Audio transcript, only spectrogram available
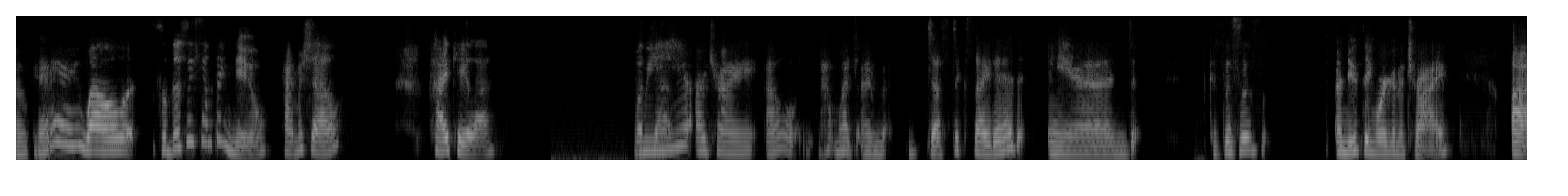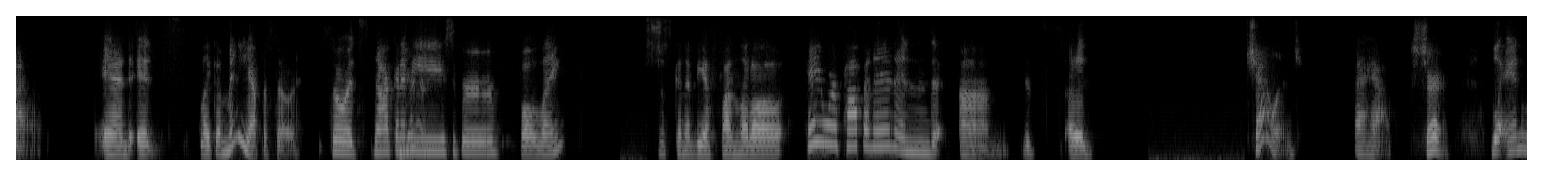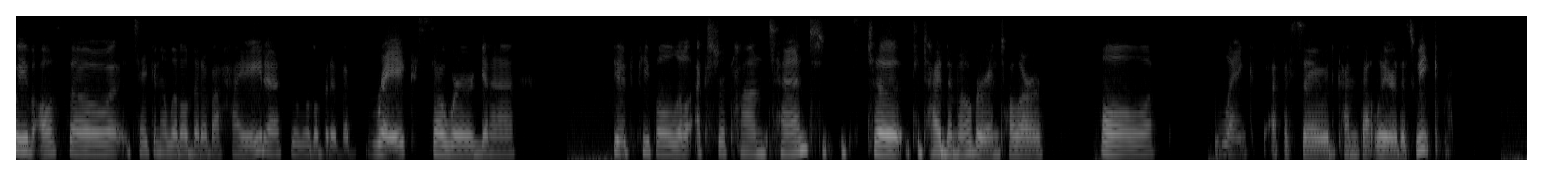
Okay, well, so this is something new. Hi, Michelle. Hi, Kayla. What's we up? are trying, oh, not much. I'm just excited and because this is a new thing we're going to try. Uh, and it's like a mini episode. So it's not going to Yeah. be super full length. It's just going to be a fun little, hey, we're popping in and um, it's a challenge I have. Sure. Well, and we've also taken a little bit of a hiatus, a little bit of a break. So we're gonna give people a little extra content to to tide them over until our full length episode comes out later this week.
